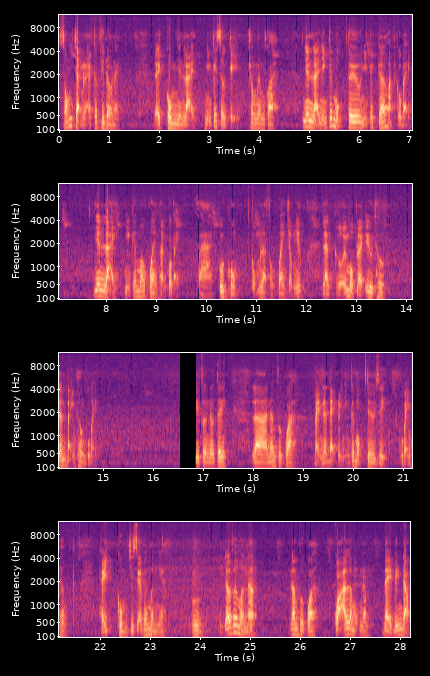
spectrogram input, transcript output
sống chậm lại cái video này để cùng nhìn lại những cái sự kiện trong năm qua. Nhìn lại những cái mục tiêu, những cái kế hoạch của bạn. Nhìn lại những cái mối quan hệ của bạn. Và cuối cùng cũng là phần quan trọng nhất là gửi một lời yêu thương đến bản thân của bạn. Phần đầu tiên là năm vừa qua bạn đã đạt được những cái mục tiêu gì của bản thân. Hãy cùng chia sẻ với mình nha. Ừ. Đối với mình á, năm vừa qua quả là một năm đầy biến động.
